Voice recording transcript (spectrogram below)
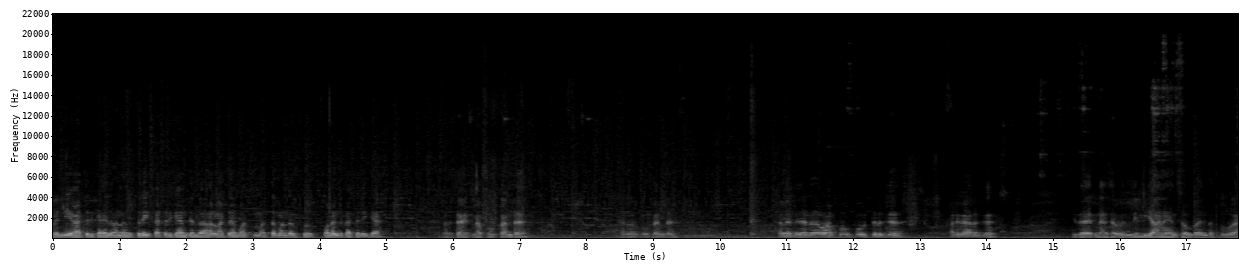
வெள்ளிய கத்திரிக்காய் இது வந்து திரி கத்திரிக்காய்னு சொல்லுவாங்க. மற்ற மொத்த மொத்தம் வந்து கொலண்டு கத்திரிக்காய். ஒரு பூக்கண்டு அது ஒரு பூக்கண்டு நல்ல விதவிதமாக பூ பூத்திருக்கு வடிவாக இருக்குது இதை என்ன சொல் லில்லியானேன்னு சொல்கிறேன் இந்த பூவை.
